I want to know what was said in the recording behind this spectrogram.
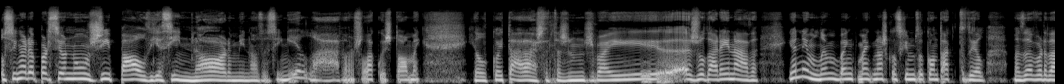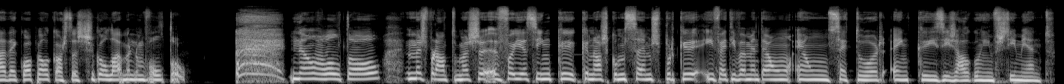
O senhor apareceu num Jeep Audi assim enorme e nós assim, e lá, vamos falar com este homem. E ele, coitado, às tantas não nos vai ajudar em nada. Eu nem me lembro bem como é que nós conseguimos o contacto dele, mas a verdade é que o Opel Costa chegou lá, mas não voltou não voltou, mas pronto, mas foi assim que, que nós começamos, porque efetivamente é um, é um setor em que exige algum investimento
